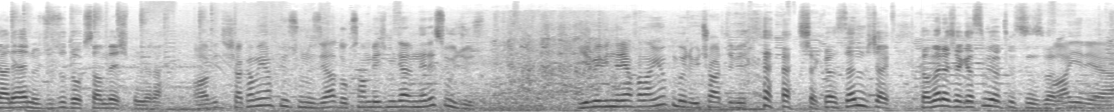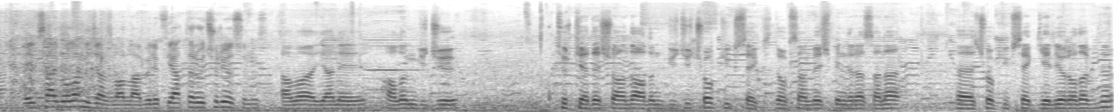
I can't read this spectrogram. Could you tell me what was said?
Yani en ucuzu 95 bin lira. Abi şaka mı yapıyorsunuz ya? 95 milyar neresi ucuz? 20 bin liraya falan yok mu böyle 3 artı 1? Şaka sen mi şaka? Kamera şakası mı yapıyorsunuz bana? Hayır ya. Ev sahibi olamayacağız vallahi. Böyle fiyatları uçuruyorsunuz. Ama yani alım gücü Türkiye'de şu anda alım gücü çok yüksek. 95 bin lira sana e, çok yüksek geliyor olabilir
